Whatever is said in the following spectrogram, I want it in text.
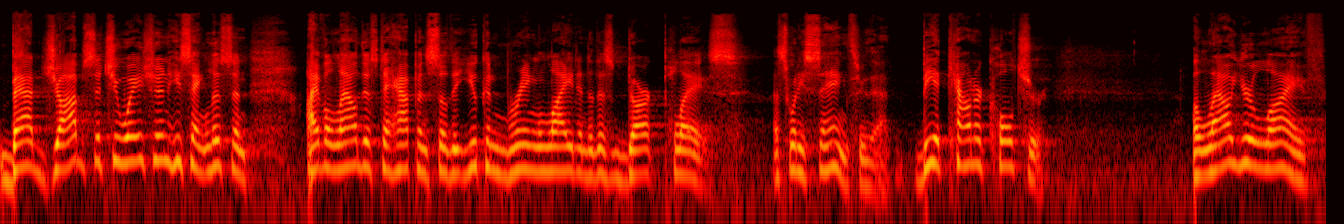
bad job situation. He's saying, listen, I've allowed this to happen so that you can bring light into this dark place. That's what he's saying through that. Be a counterculture. Allow your life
